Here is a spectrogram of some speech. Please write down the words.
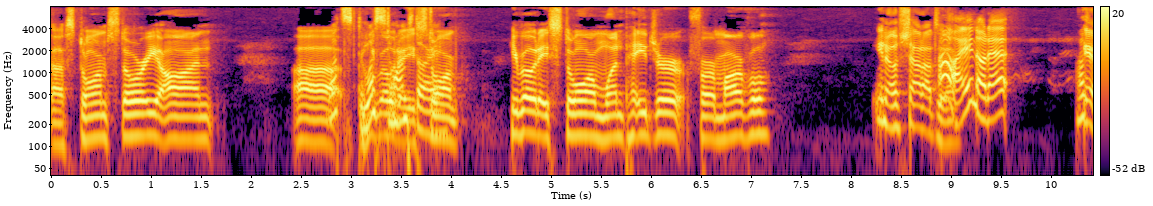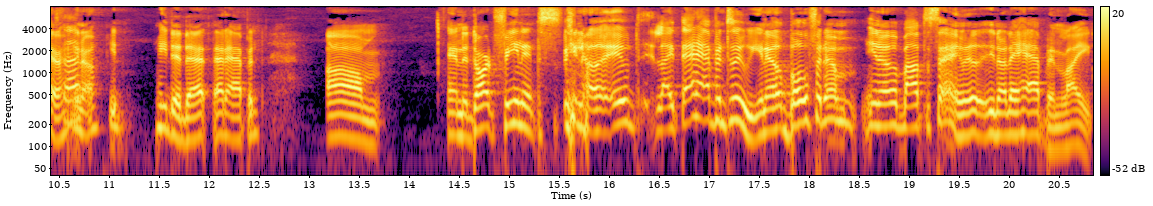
uh, Storm story on. Uh, What's what's Storm a story? Storm. He wrote a Storm one pager for Marvel. You know, shout out to Oh, him. I didn't know that. That's yeah, you know, he he did that. That happened. Um, and the Dark Phoenix, you know, it like that happened too. You know, both of them, you know, about the same. You know, they happened. Like,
